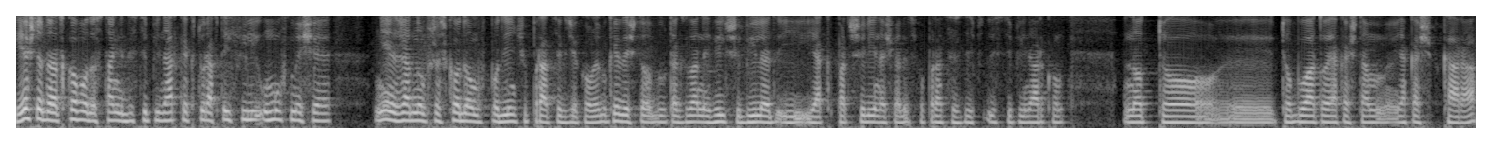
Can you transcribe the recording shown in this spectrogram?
jeszcze dodatkowo dostanie dyscyplinarkę, która w tej chwili, umówmy się, nie jest żadną przeszkodą w podjęciu pracy gdziekolwiek, kiedyś to był tak zwany wilczy bilet i jak patrzyli na świadectwo pracy z dy- dyscyplinarką, no to, y, to była to jakaś tam jakaś kara.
